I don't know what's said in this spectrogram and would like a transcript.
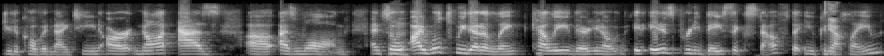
due to COVID nineteen are not as uh, as long, and so mm-hmm. I will tweet out a link, Kelly. There, you know, it, it is pretty basic stuff that you can yeah. claim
